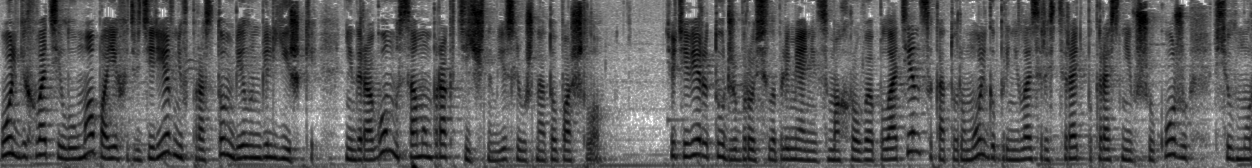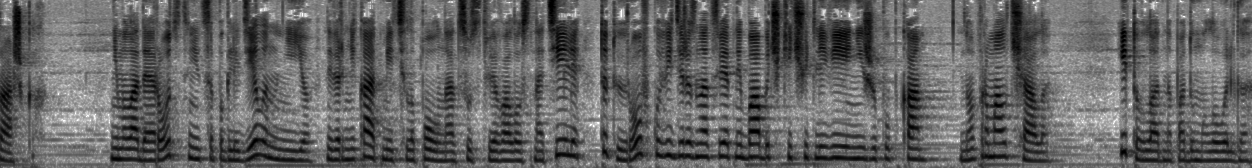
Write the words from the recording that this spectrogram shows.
Ольге хватило ума поехать в деревню в простом белом бельишке, недорогом и самым практичным, если уж на то пошло. Тетя Вера тут же бросила племяннице махровое полотенце, которым Ольга принялась растирать покрасневшую кожу всю в мурашках. Немолодая родственница поглядела на нее, наверняка отметила полное отсутствие волос на теле, татуировку в виде разноцветной бабочки чуть левее ниже пупка, но промолчала. «И то ладно», – подумала Ольга.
